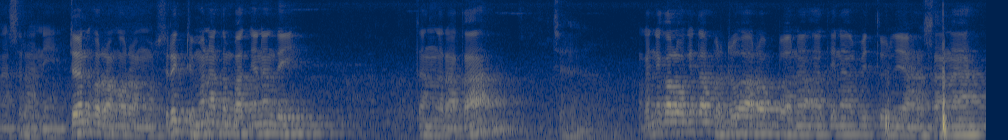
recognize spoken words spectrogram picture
Nasrani dan orang-orang musyrik di mana tempatnya nanti di neraka jahanam. Makanya kalau kita berdoa Rabbana atina fid dunya hasanah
